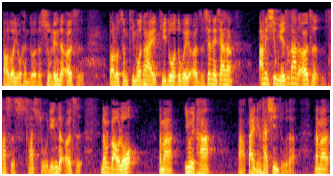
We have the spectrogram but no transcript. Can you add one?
保罗有很多的属灵的儿子，保罗称提摩太、提多都为儿子。现在加上阿尼西姆也是他的儿子，他是他属灵的儿子。那么保罗，那么因为他啊带领他信主的，那么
